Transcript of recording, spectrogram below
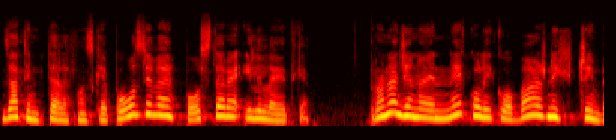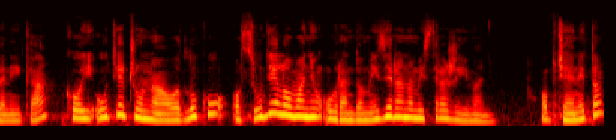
zatim telefonske pozive, postere ili letke. Pronađeno je nekoliko važnih čimbenika koji utječu na odluku o sudjelovanju u randomiziranom istraživanju. Općenito,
